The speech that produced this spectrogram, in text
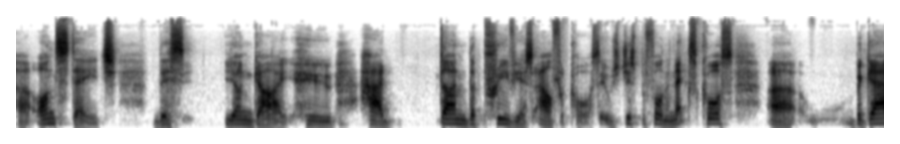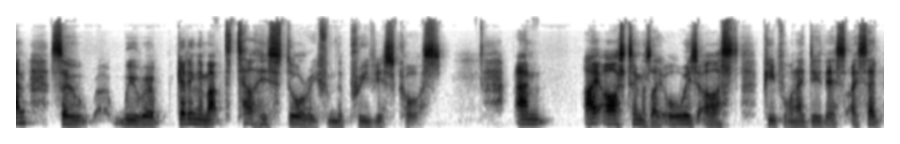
uh, on stage this young guy who had done the previous Alpha course. It was just before the next course uh, began, so we were getting him up to tell his story from the previous course. And I asked him, as I always ask people when I do this, I said,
